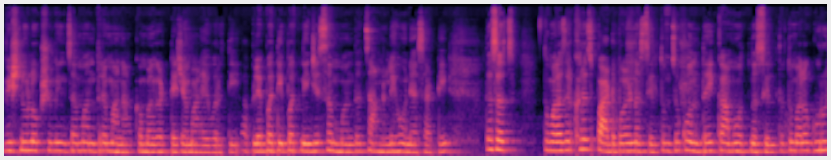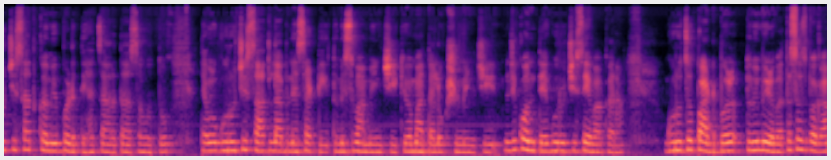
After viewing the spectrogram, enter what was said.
विष्णू लक्ष्मींचा मंत्र म्हणा कमळगट्ट्याच्या माळेवरती. आपल्या पती पत्नींचे संबंध चांगले होण्यासाठी. तसंच तुम्हाला जर खरंच पाठबळ नसेल तुमचं कोणतंही काम होत नसेल तर तुम्हाला गुरुची साथ कमी पडते ह्याचा अर्थ असा होतो. त्यामुळे गुरुची साथ लाभण्यासाठी तुम्ही स्वामींची किंवा माता लक्ष्मींची म्हणजे कोणत्याही गुरुची सेवा करा. गुरुचं पाठबळ तुम्ही मिळवा. तसंच बघा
